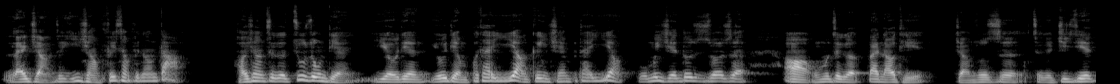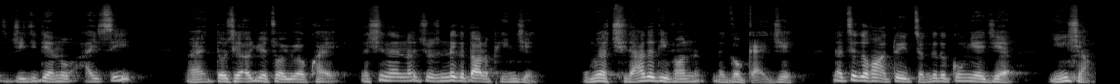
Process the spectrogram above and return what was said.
来讲，这影响非常非常大，好像这个注重点有点有点不太一样，跟以前不太一样。我们以前都是说是啊，我们这个半导体讲说是这个机接机机电路 IC，哎，都是要越做越快。那现在呢，就是那个到了瓶颈，我们要其他的地方呢能够改进。那这个话对整个的工业界影响。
